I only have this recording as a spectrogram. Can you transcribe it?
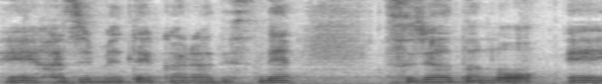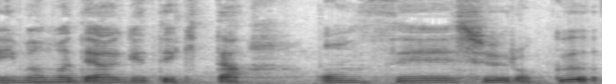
えー、始めてからですねスジャータの、えー、今まで上げてきた音声収録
